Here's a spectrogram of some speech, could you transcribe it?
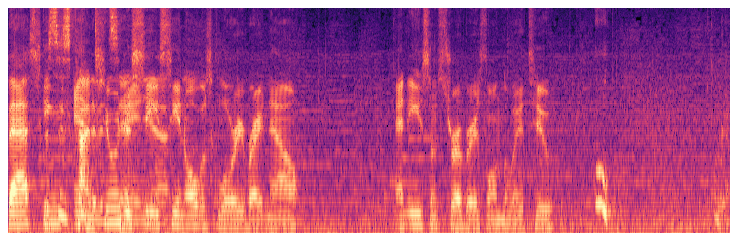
basking This is in kind of 200 insane, cc yeah. in all this glory right now, and eat some strawberries along the way too. Ooh. Okay.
